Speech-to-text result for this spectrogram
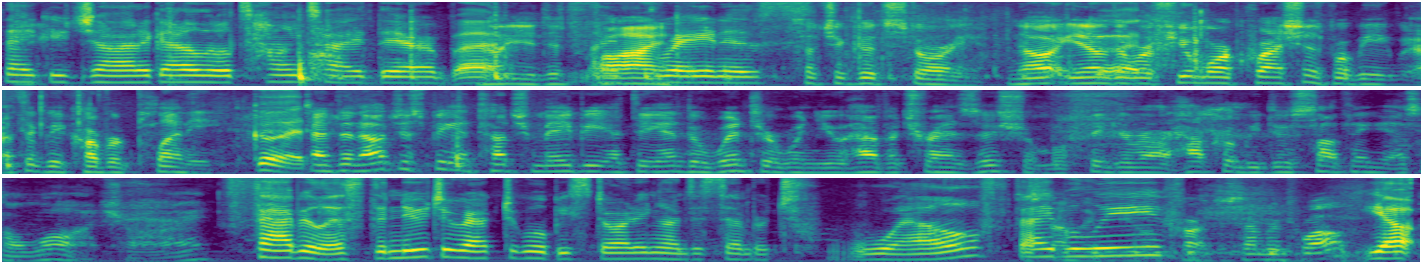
Thank you, John. I got a little tongue tied there, but No, you did my fine. brain is Such a good story. No, you know, there were a few more questions, but we I think we covered plenty. good. And then I'll just be in touch maybe at the end of winter when you have a transition. We'll figure out how could we do something as a launch, all right? Fabulous. The new director will be starting on December 12th, I Something believe. for December 12th? Yep.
